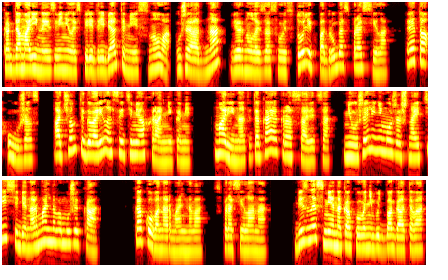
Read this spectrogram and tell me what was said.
Когда Марина извинилась перед ребятами и снова уже одна вернулась за свой столик, подруга спросила: "Это ужас. О чем ты говорила с этими охранниками? Марина, ты такая красавица. Неужели не можешь найти себе нормального мужика?" "Какого нормального?" спросила она. "Бизнесмена какого-нибудь богатого.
